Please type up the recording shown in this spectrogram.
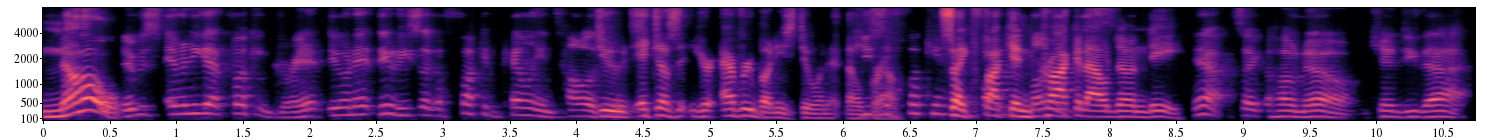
no, it was. And then you got fucking Grant doing it, dude. He's like a fucking paleontologist, dude. It doesn't. You're everybody's doing it though, He's bro. fucking It's like find fucking crocodile Dundee. Yeah, it's like, oh no, you can't do that.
